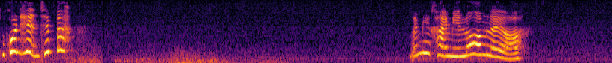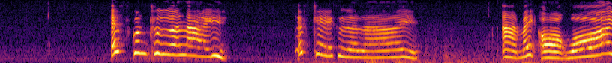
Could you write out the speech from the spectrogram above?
ทุกคนเห็นใช่ปะ ไม่มีใครมีร่มเลยเหรอ F คุณคืออะไร FK คืออะไร อ่านไม่ออกว้ย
